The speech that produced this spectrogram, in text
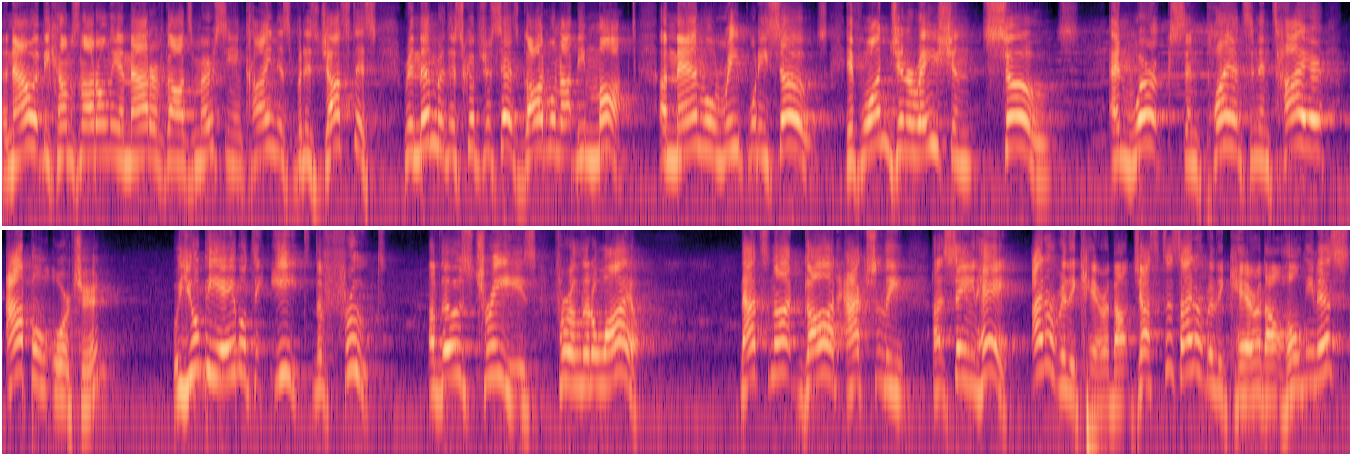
And now it becomes not only a matter of God's mercy and kindness, but his justice. Remember, the scripture says God will not be mocked. A man will reap what he sows. If one generation sows and works and plants an entire apple orchard, well, you'll be able to eat the fruit of those trees for a little while. That's not God actually uh, saying, hey, I don't really care about justice. I don't really care about holiness.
